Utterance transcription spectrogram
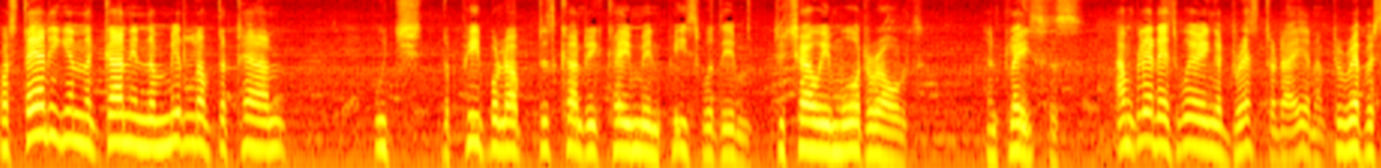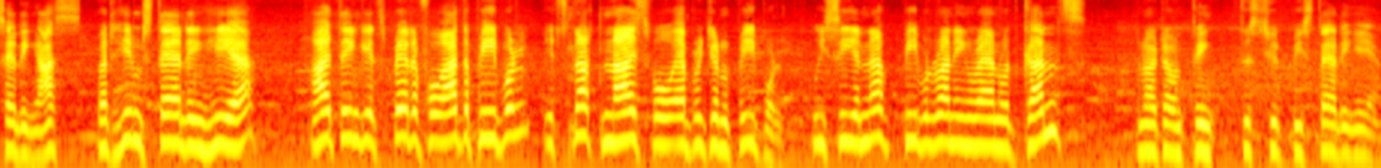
or standing in the gun in the middle of the town which the people of this country came in peace with him to show him water holes and places. I'm glad he's wearing a dress today and to representing us. But him standing here, I think it's better for other people. It's not nice for Aboriginal people. We see enough people running around with guns, and I don't think this should be standing here.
